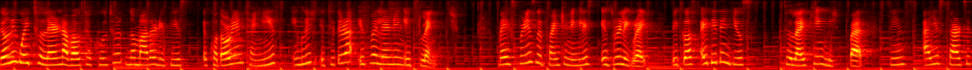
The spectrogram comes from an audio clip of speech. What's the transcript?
The only way to learn about a culture, no matter if it's Ecuadorian, Chinese, English, etc., is by learning its language. My experience with Fine-Tune English is really great because I didn't used to like English, but since I started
